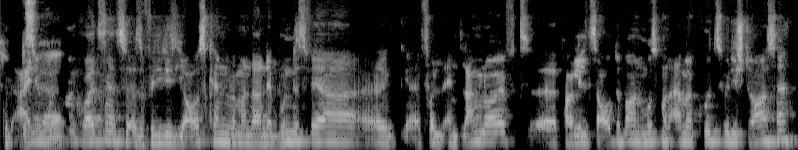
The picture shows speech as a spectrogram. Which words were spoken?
Gut, eine wär, muss man kreuzen jetzt, also für die, die sich auskennen, wenn man da an der Bundeswehr äh, voll entlangläuft, äh, parallel zur Autobahn, muss man einmal kurz über die Straße?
